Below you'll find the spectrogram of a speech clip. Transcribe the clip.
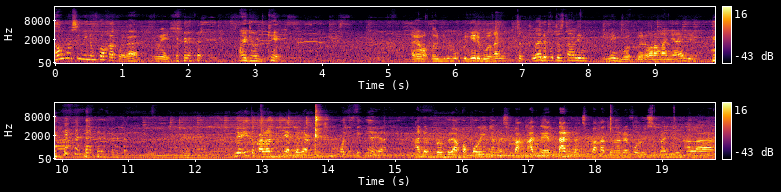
Kamu masih minum Coca-Cola? weh I don't care. Eh waktu di buku ini dibuka kan setelah ada putus Stalin. Ini buat biar orang nanya aja. Ya itu kalau dilihat dari aktivisme politiknya ya ada beberapa poin yang nggak sepakat kayak Tan nggak sepakat dengan revolusi Madiun ala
